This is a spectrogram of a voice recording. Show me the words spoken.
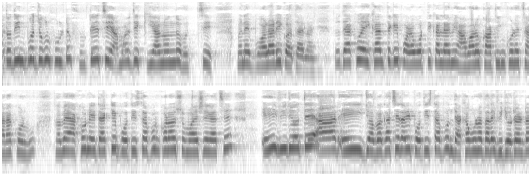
এতদিন পর যখন ফুলটা ফুটেছে, আমার যে কী আনন্দ হচ্ছে মানে বলারই কথা নয়। তো দেখো এখান থেকে পরবর্তীকালে আমি আবারও কাটিং করে চারা করব। তবে এখন এটাকে প্রতিস্থাপন করার সময় এসে গেছে। এই ভিডিওতে আর এই জবা গাছের আমি প্রতিস্থাপন দেখাবো না, তাহলে ভিডিওটা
